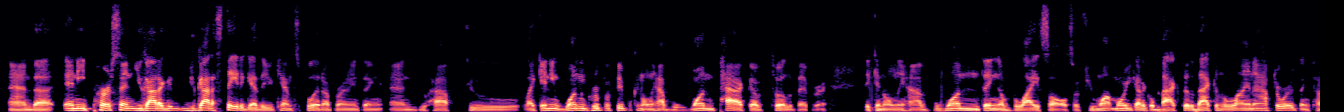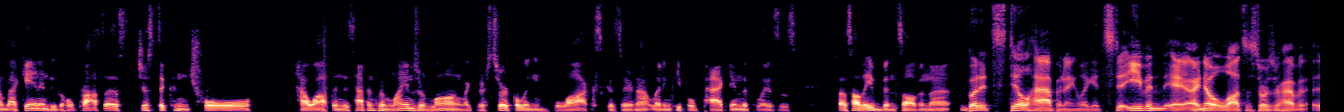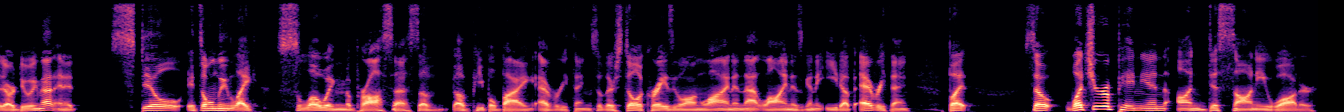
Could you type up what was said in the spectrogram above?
and uh, any person you gotta you gotta stay together. You can't split up or anything. And you have to like any one group of people can only have one pack of toilet paper. They can only have one thing of lysol. So if you want more you gotta go back to the back of the line afterwards and come back in and do the whole process just to control how often this happens. And lines are long. Like they're circling blocks because they're not letting people pack into places. So that's how they've been solving that. But it's still happening. Like it's still even i know lots of stores are having are doing that and it still it's only like slowing the process of of people buying everything. So there's still a crazy long line and that line is going to eat up everything. But so what's your opinion on Dasani water?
